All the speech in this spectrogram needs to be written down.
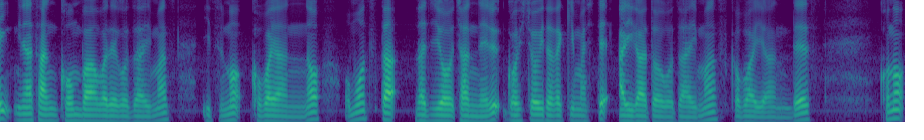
い皆さんこんばんはでございます。いつも小林のおもつたラジオチャンネルご視聴いただきましてありがとうございます。小林です。この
